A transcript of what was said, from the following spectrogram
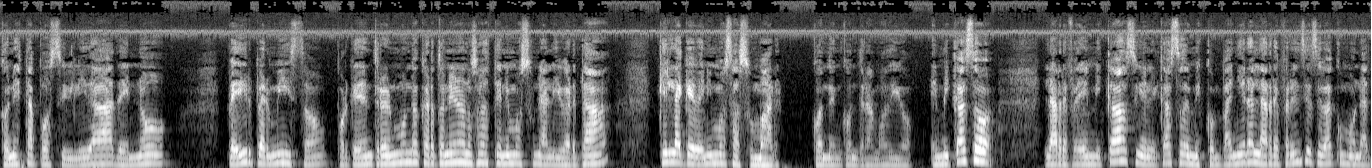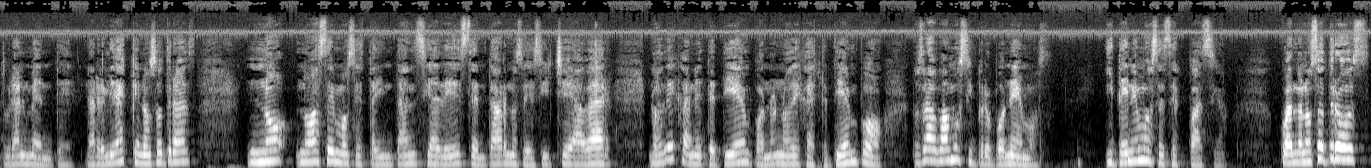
con esta posibilidad de no pedir permiso, porque dentro del mundo cartonero nosotros tenemos una libertad que es la que venimos a sumar cuando encontramos, digo. En mi caso, la en mi caso y en el caso de mis compañeras, la referencia se va como naturalmente. La realidad es que nosotras no, no hacemos esta instancia de sentarnos y decir, che, a ver, ¿nos dejan este tiempo? ¿No nos deja este tiempo? Nosotros vamos y proponemos. Y tenemos ese espacio. Cuando nosotros,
